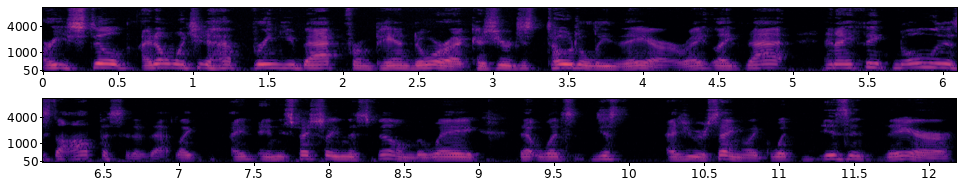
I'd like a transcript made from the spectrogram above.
are you still i don't want you to have bring you back from pandora because you're just totally there right? Like that and i think nolan is the opposite of that. Like I, and especially in this film the way that what's just as you were saying like what isn't there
